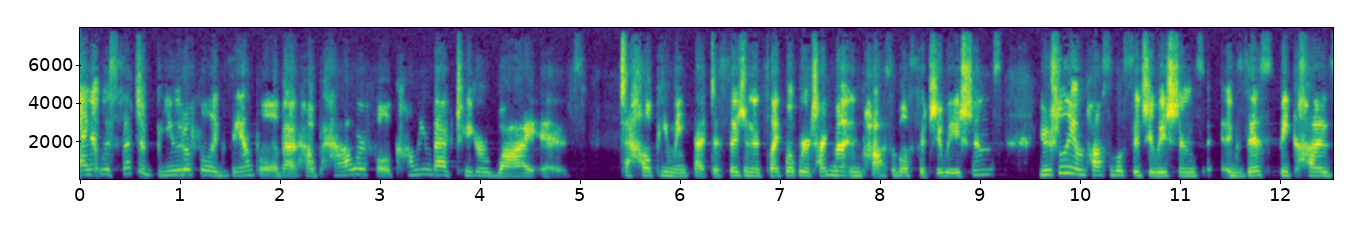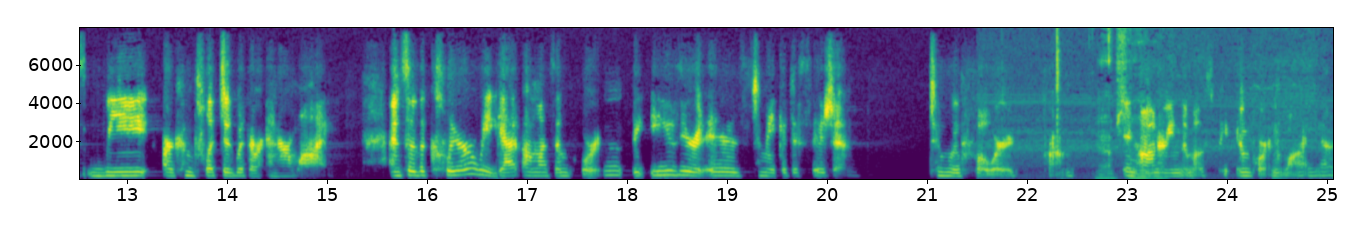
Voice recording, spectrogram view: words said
And it was such a beautiful example about how powerful coming back to your why is to help you make that decision. It's like what we were talking about in impossible situations. Usually, impossible situations exist because we are conflicted with our inner why. And so, the clearer we get on what's important, the easier it is to make a decision to move forward from in honoring the most important why. Yeah.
